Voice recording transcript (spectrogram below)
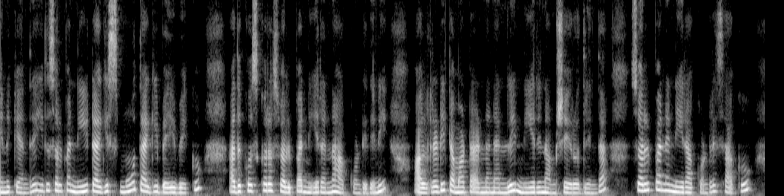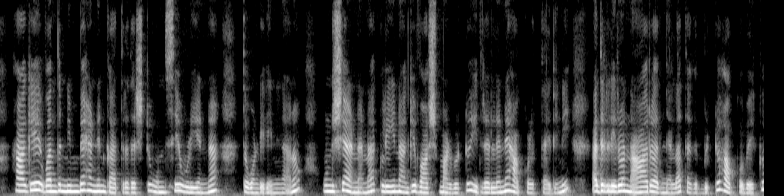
ಏನಕ್ಕೆ ಅಂದರೆ ಇದು ಸ್ವಲ್ಪ ನೀಟಾಗಿ ಸ್ಮೂತಾಗಿ ಬೇಯಬೇಕು. ಅದಕ್ಕೋಸ್ಕರ ಸ್ವಲ್ಪ ನೀರನ್ನು ಹಾಕ್ಕೊಂಡಿದ್ದೀನಿ. ಆಲ್ರೆಡಿ ಟೊಮೊಟೊ ಹಣ್ಣಿನಲ್ಲಿ ನೀರಿನ ಅಂಶ ಇರೋದ್ರಿಂದ ಸ್ವಲ್ಪನೇ ನೀರು ಹಾಕ್ಕೊಂಡ್ರೆ ಸಾಕು. ಹಾಗೆ ಒಂದು ನಿಂಬೆ ಹಣ್ಣಿನ ಗಾತ್ರದಷ್ಟು ಹುಣಸೆ ಹುಳಿಯನ್ನು ತೊಗೊಂಡಿದ್ದೀನಿ ನಾನು. ಹುಣಸೆ ಹಣ್ಣನ್ನು ಕ್ಲೀನಾಗಿ ವಾಶ್ ಮಾಡಿಬಿಟ್ಟು ಇದರಲ್ಲೇ ಹಾಕ್ಕೊಳ್ತಾ ಇದ್ದೀನಿ. ಅದರಲ್ಲಿರೋ ನಾರು ಅದನ್ನೆಲ್ಲ ತೆಗೆದುಬಿಟ್ಟು ಹಾಕ್ಕೋಬೇಕು.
